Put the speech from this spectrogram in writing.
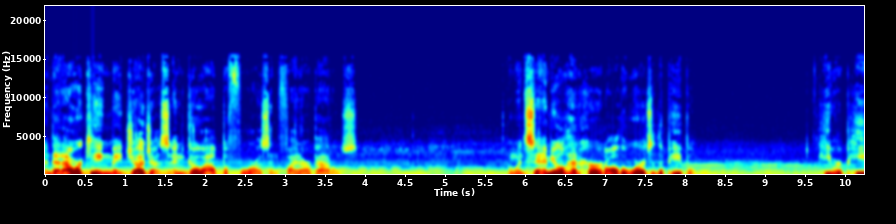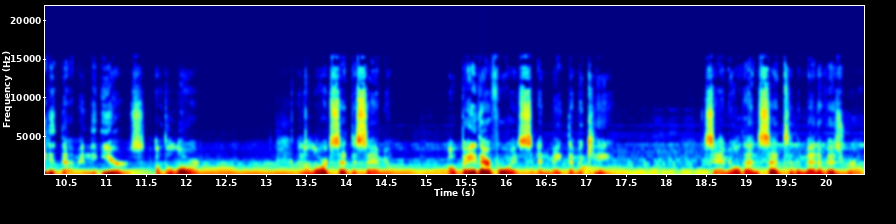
and that our king may judge us and go out before us and fight our battles. And when Samuel had heard all the words of the people, he repeated them in the ears of the Lord. And the Lord said to Samuel, Obey their voice and make them a king. Samuel then said to the men of Israel,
